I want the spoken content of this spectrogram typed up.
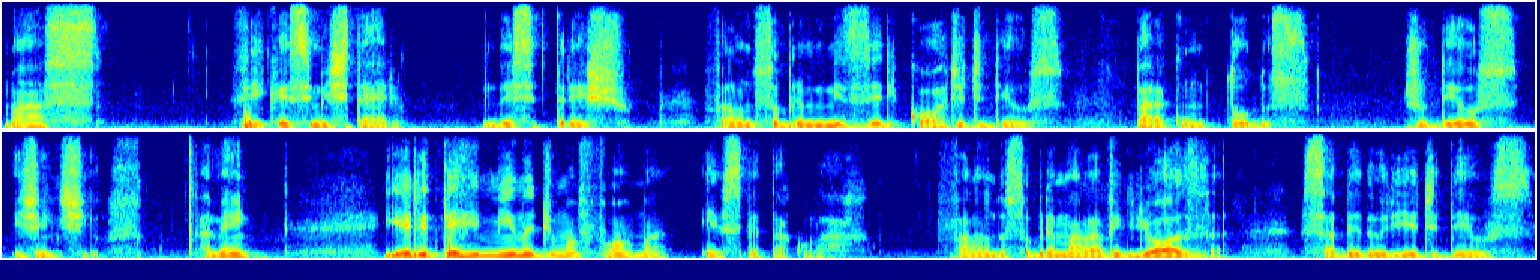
Mas fica esse mistério desse trecho falando sobre a misericórdia de Deus para com todos, judeus e gentios. Amém? E ele termina de uma forma espetacular, falando sobre a maravilhosa sabedoria de Deus.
